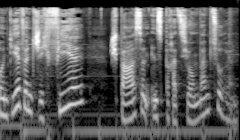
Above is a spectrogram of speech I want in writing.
und dir wünsche ich viel Spaß und Inspiration beim Zuhören.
